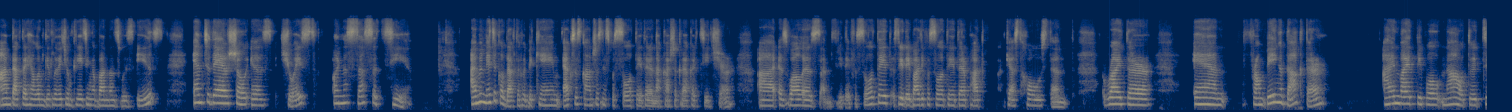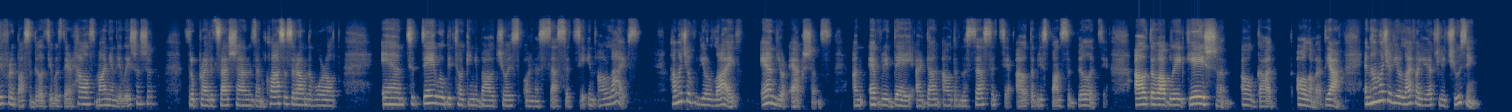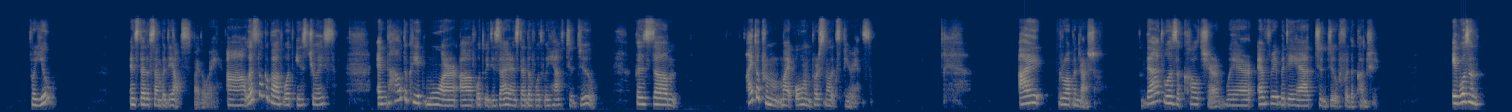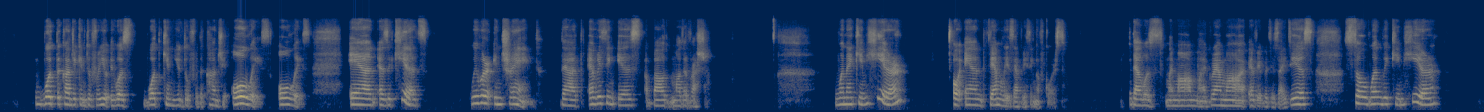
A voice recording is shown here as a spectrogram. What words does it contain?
I'm Dr. Helen Gitlovich on Creating Abundance with Ease. And today our show is Choice or Necessity. I'm a medical doctor who became Access Consciousness Facilitator and Akashic Record teacher, uh, as well as I'm three-day facilitator, three-day body facilitator, podcast host, and writer. And from being a doctor, I invite people now to a different possibility with their health, money, and relationship through private sessions and classes around the world. And today we'll be talking about choice or necessity in our lives. How much of your life and your actions on every day are done out of necessity, out of responsibility, out of obligation? Oh God, all of it. Yeah. And how much of your life are you actually choosing for you instead of somebody else, by the way? Uh, let's talk about what is choice and how to create more of what we desire instead of what we have to do. Because um, I talk from my own personal experience. I grew up in Russia that was a culture where everybody had to do for the country. It wasn't what the country can do for you, it was what can you do for the country always always. And as a kids we were entrained that everything is about mother russia. When i came here oh and family is everything of course that was my mom, my grandma, everybody's ideas. So when we came here,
